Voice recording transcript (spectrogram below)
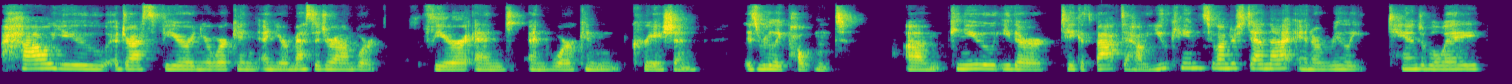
how you address fear in your work and, and your message around work fear and and work and creation is really potent um, can you either take us back to how you came to understand that in a really tangible way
